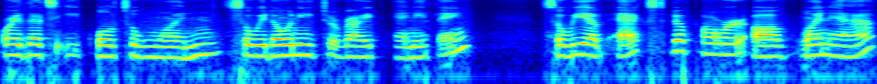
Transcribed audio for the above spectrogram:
or that's equal to 1. So we don't need to write anything. So we have x to the power of 1 half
